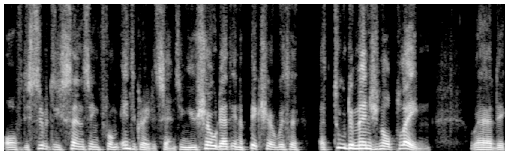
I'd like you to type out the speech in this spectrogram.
of distributed sensing from integrated sensing. You show that in a picture with a, a two-dimensional plane where the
